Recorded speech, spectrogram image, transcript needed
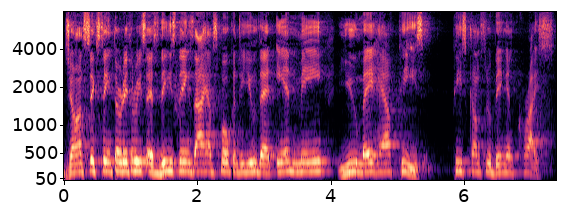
John 16, 33 says, These things I have spoken to you that in me you may have peace. Peace comes through being in Christ.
